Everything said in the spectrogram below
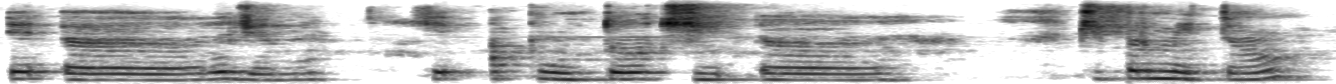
E eh, le gemme che appunto ci, eh, ci permettono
